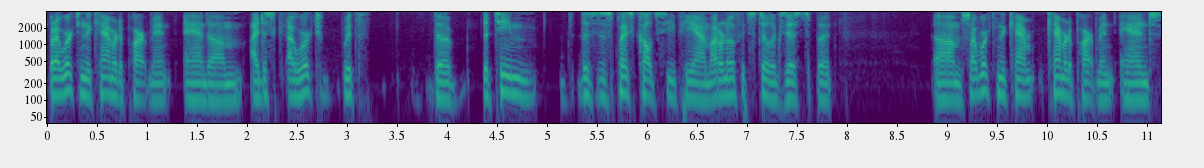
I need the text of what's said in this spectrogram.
but I worked in the camera department, and um, I just I worked with the the team. There's this place called CPM. I don't know if it still exists, but um, so I worked in the cam- camera department, and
